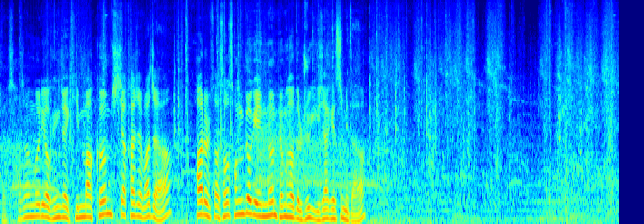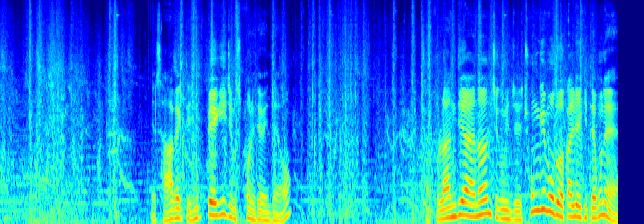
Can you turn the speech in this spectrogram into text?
자, 사정거리가 굉장히 긴 만큼 시작하자마자 활을 쏴서 성벽에 있는 병사들을 죽이기 시작했습니다. 네, 400대 600이 지금 스폰이 되어 있네요. 자, 블란디아는 지금 이제 총기 모드가 깔려있기 때문에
